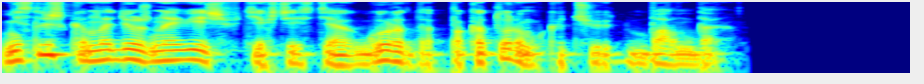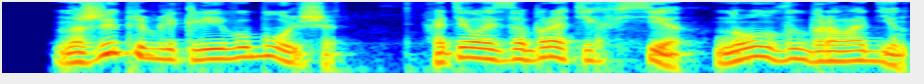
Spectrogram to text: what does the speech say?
Не слишком надежная вещь в тех частях города, по которым кочует банда. Ножи привлекли его больше. Хотелось забрать их все, но он выбрал один,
